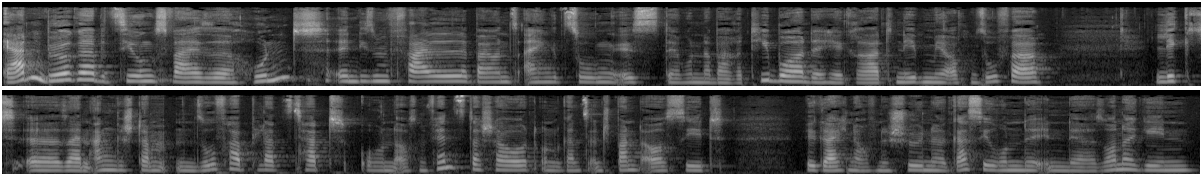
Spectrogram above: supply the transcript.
Erdenbürger bzw. Hund in diesem Fall bei uns eingezogen ist, der wunderbare Tibor, der hier gerade neben mir auf dem Sofa liegt, äh, seinen angestammten Sofaplatz hat und aus dem Fenster schaut und ganz entspannt aussieht. Wir gleich noch auf eine schöne Gassi-Runde in der Sonne gehen.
